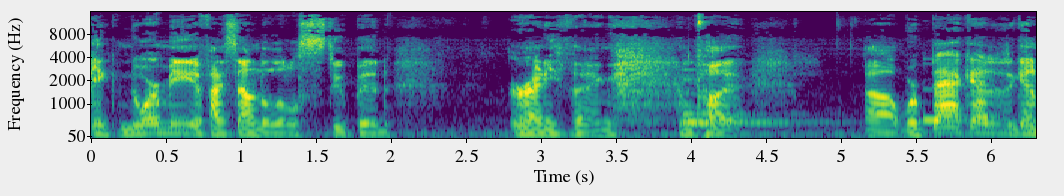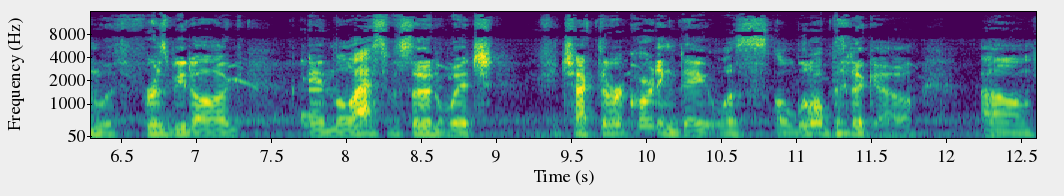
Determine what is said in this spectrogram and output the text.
ignore me if I sound a little stupid or anything, but uh, we're back at it again with Frisbee Dog in the last episode, which if you check the recording date, was a little bit ago. Um,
